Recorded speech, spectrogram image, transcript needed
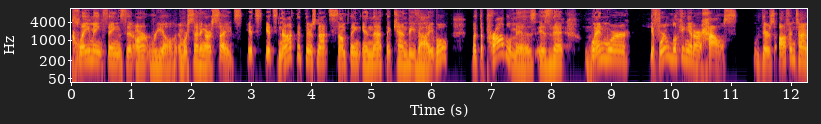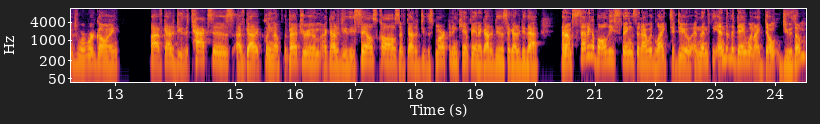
claiming things that aren't real and we're setting our sights it's it's not that there's not something in that that can be valuable but the problem is is that when we're if we're looking at our house there's oftentimes where we're going I've got to do the taxes. I've got to clean up the bedroom. I got to do these sales calls. I've got to do this marketing campaign. I got to do this. I got to do that. And I'm setting up all these things that I would like to do. And then at the end of the day, when I don't do them,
